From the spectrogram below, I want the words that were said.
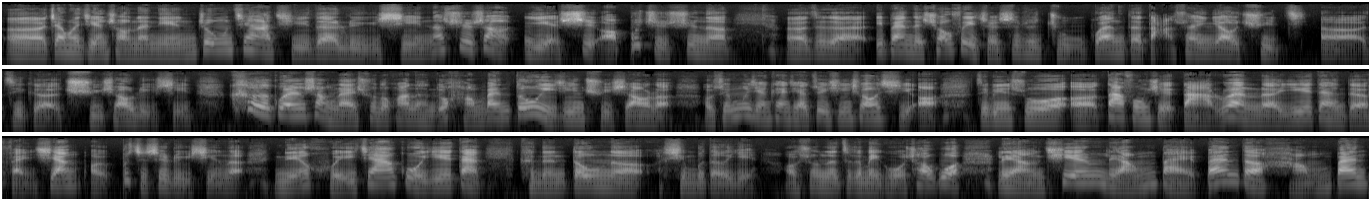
呃，将会减少呢年终假期的旅行。那事实上也是啊，不只是呢，呃，这个一般的消费者是不是主观的打算要去呃这个取消旅行？客观上来说的话呢，很多航班都已经取消了。哦，所以目前看起来最新消息啊，这边说呃大风雪打乱了耶诞的返乡，呃，不只是旅行了，连回家过耶诞可能都呢行不得也。哦，说呢这个美国。超过两千两百班的航班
